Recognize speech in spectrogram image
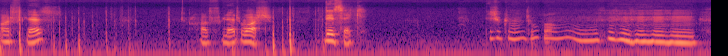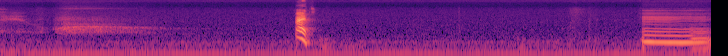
Harfler. Harfler var. Desek Teşekkür ederim. Çok Evet. Hmm.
